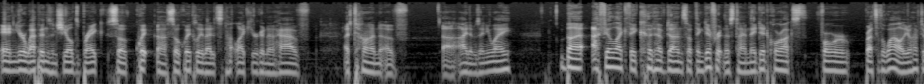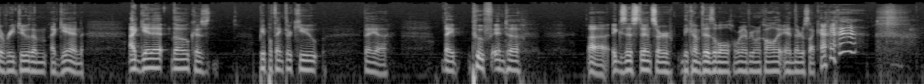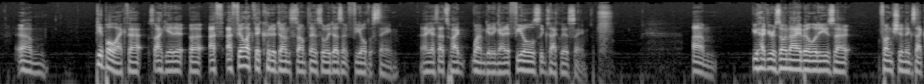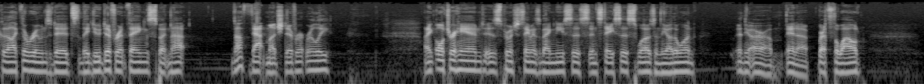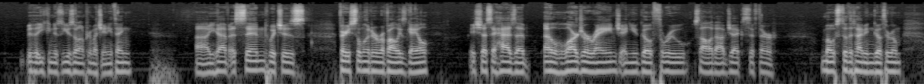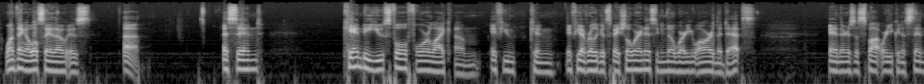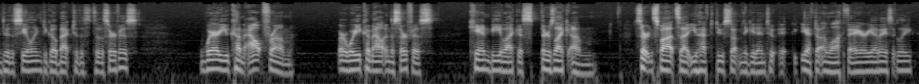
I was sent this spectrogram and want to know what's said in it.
and your weapons and shields break so quick uh, so quickly that it's not like you're gonna have a ton of uh, items anyway. But I feel like they could have done something different this time. They did Koroks for Breath of the Wild. You don't have to redo them again. I get it though, because people think they're cute. They uh, they poof into uh, existence or become visible or whatever you want to call it, and they're just like, ha ha ha. Um, people like that, so I get it, but I, th- I feel like they could have done something so it doesn't feel the same. I guess that's why what I'm getting at. It feels exactly the same. Um, you have your Zonai abilities that function exactly like the runes did. So they do different things, but not not that much different, really. Like Ultra Hand is pretty much the same as Magnesis and Stasis was in the other one, in the or, um, in uh, Breath of the Wild. You can just use it on pretty much anything. Uh, you have Ascend, which is very similar to Revali's Gale. It's just it has a, a larger range, and you go through solid objects if they're most of the time you can go through them. One thing I will say though is, uh, Ascend can be useful for like um if you can if you have really good spatial awareness and you know where you are in the depths and there's a spot where you can ascend through the ceiling to go back to the to the surface where you come out from or where you come out in the surface can be like a there's like um certain spots that you have to do something to get into it you have to unlock the area basically.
